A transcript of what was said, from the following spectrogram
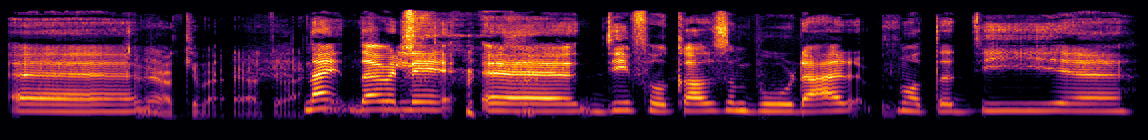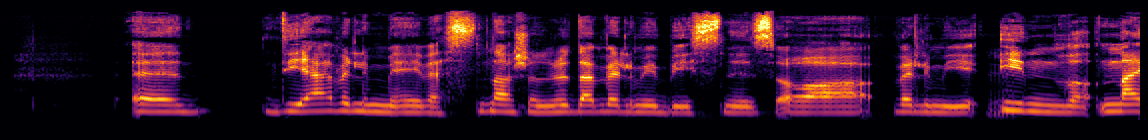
Eh, Jeg har ikke jeg har ikke vært Nei, det er veldig eh, De folka som bor der, på en måte, de eh, eh, De er veldig med i Vesten, da, skjønner du. Det er veldig mye business og veldig mye Mm. Nei,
